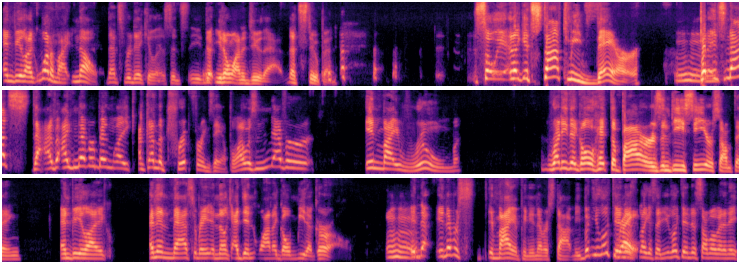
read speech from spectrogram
and be like, what am I? No, that's ridiculous. It's you don't- you don't want to do that. That's stupid. so like it stopped me there, Mhm. but it's not. St- I've, I've never been like like on the trip, for example. I was never in my room ready to go hit the bars in DC or something and be like, and then masturbate and like I didn't want to go meet a girl Mhm. it, it never in my opinion never stopped me but you looked into Right. like i said you looked into some of it and they,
